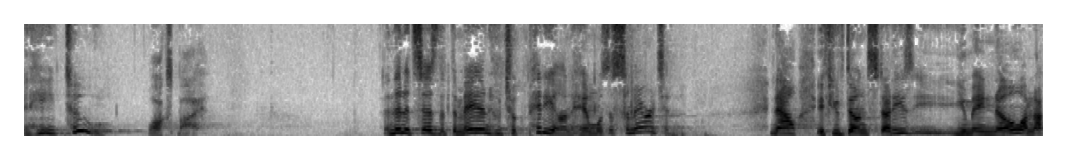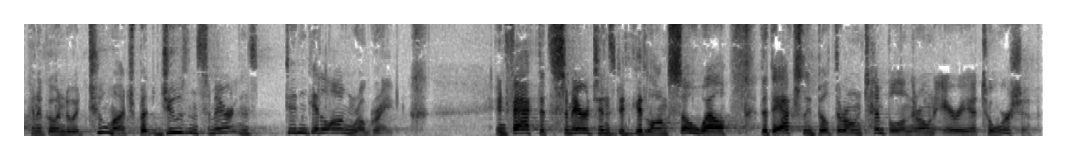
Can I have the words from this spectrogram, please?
And he too walks by. And then it says that the man who took pity on him was a Samaritan. Now, if you've done studies, you may know, I'm not going to go into it too much, but Jews and Samaritans didn't get along real great. In fact, that the Samaritans didn't get along so well that they actually built their own temple in their own area to worship.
